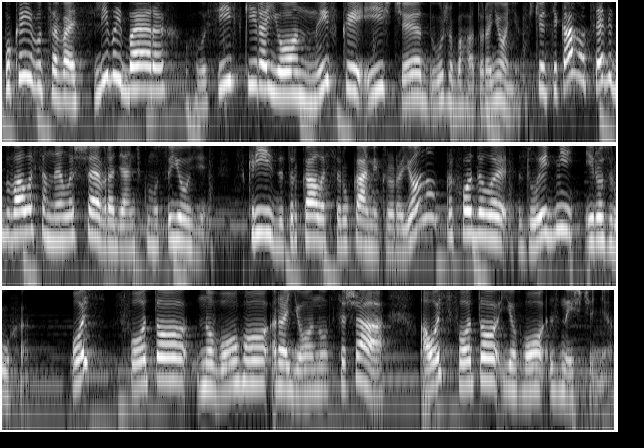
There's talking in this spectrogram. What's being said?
По Києву це весь лівий берег, Голосіївський район, Нивки і ще дуже багато районів. Що цікаво, це відбувалося не лише в радянському союзі. Скрізь, де торкалася рука мікрорайону, приходили злидні і розруха. Ось фото нового району в США, а ось фото його знищення.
